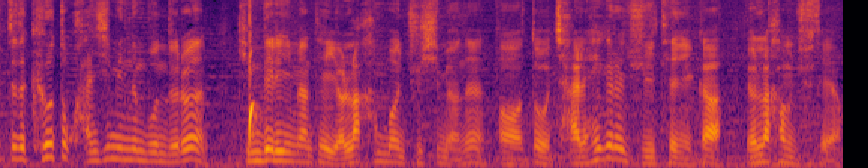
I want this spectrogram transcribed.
어쨌든 그것도 관심 있는 분들은 김 대리님한테 연락 한번 주시면은 어, 또 잘 해결해 주실 테니까 연락 한번 주세요.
